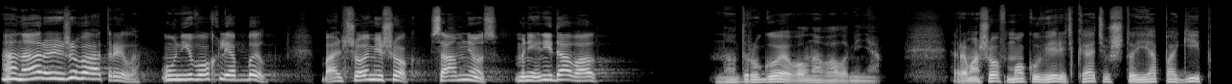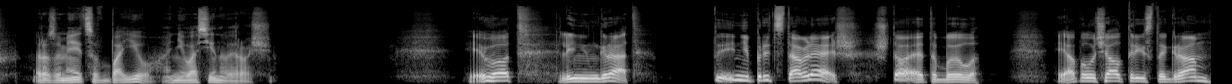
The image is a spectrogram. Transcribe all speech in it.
«Она рыжего отрыла. У него хлеб был. Большой мешок. Сам нес. Мне не давал». Но другое волновало меня. Ромашов мог уверить Катю, что я погиб, разумеется, в бою, а не в осиновой роще. «И вот Ленинград. Ты не представляешь, что это было. Я получал 300 грамм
